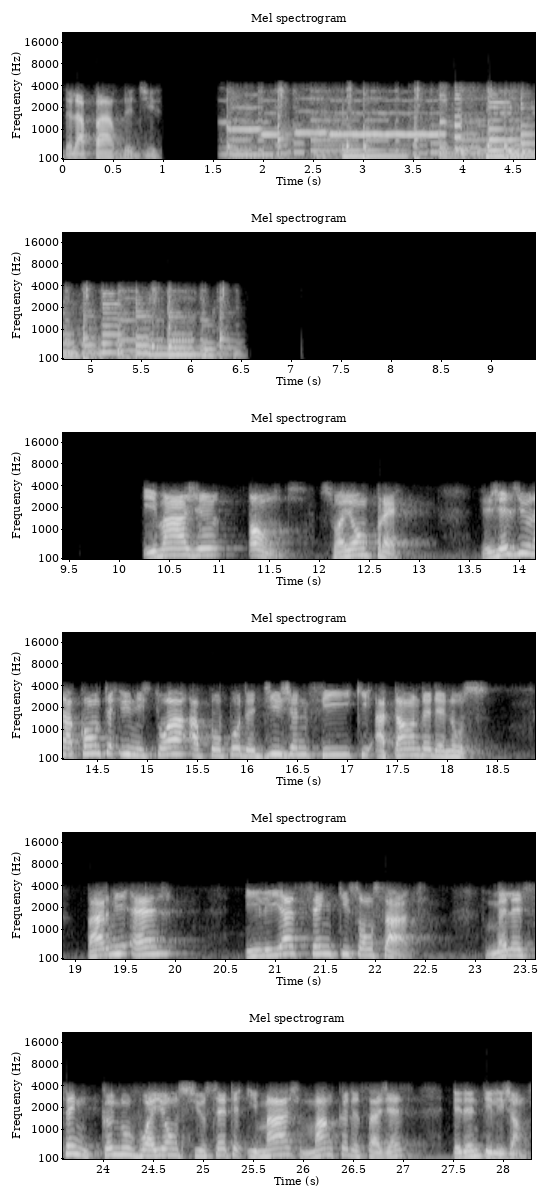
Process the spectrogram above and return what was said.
de la part de Dieu. Image 11. Soyons prêts. Jésus raconte une histoire à propos de dix jeunes filles qui attendent des noces. Parmi elles, il y a cinq qui sont sages, mais les cinq que nous voyons sur cette image manquent de sagesse et d'intelligence.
